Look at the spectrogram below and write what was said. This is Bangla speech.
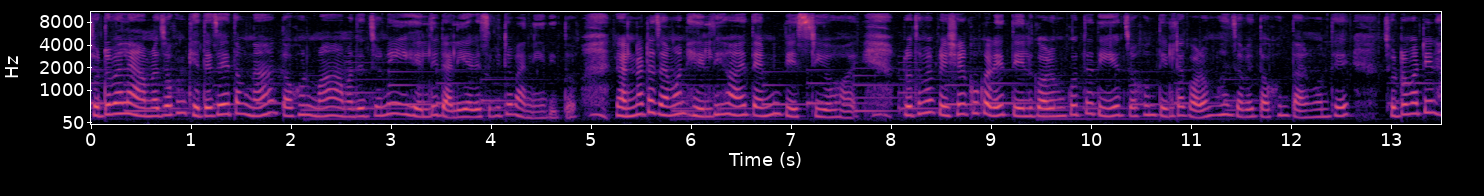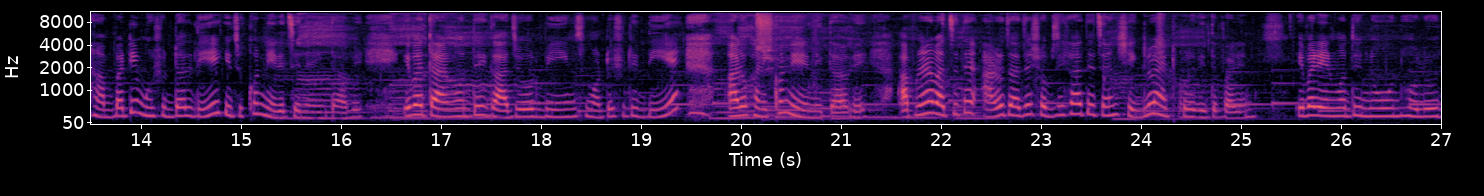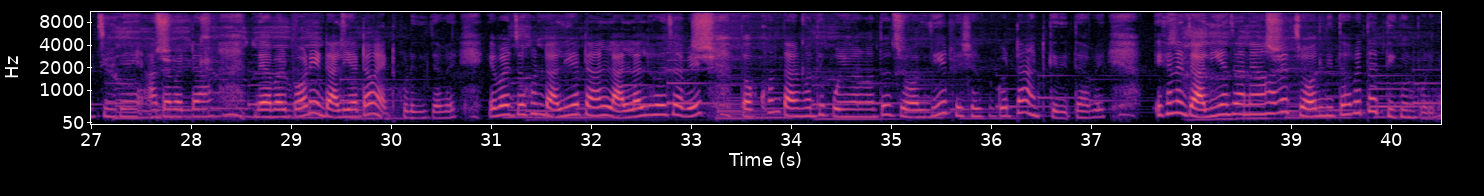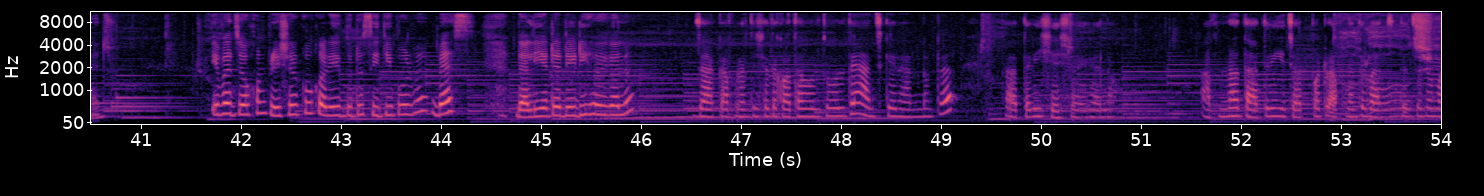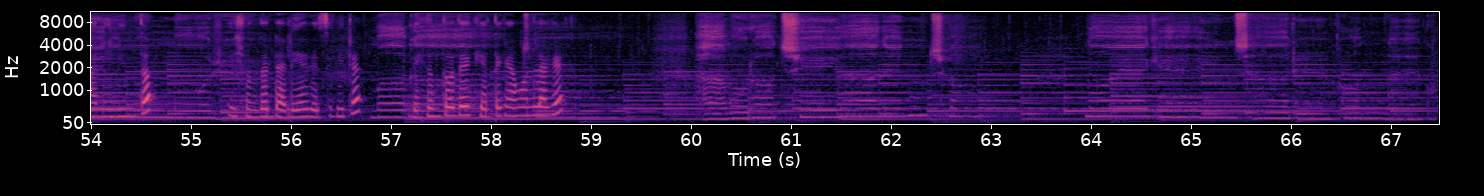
ছোটোবেলায় আমরা যখন খেতে চাইতাম না, তখন মা আমাদের জন্য এই হেলদি ডালিয়া রেসিপিটা বানিয়ে দিত। রান্নাটা যেমন হেলদি হয়, তেমনি টেস্টিও হয়। প্রথমে প্রেশার কুকারে তেল গরম করতে দিয়ে যখন তেলটা গরম হয়ে যাবে, তখন তার মধ্যে ছোটো মাটির হাফ বাটি মুসুর ডাল দিয়ে কিছুক্ষণ নেড়ে চেড়ে নিতে হবে। এবার তার মধ্যে গাজর বিনস মটরশুঁটি দিয়ে আরও খানিকক্ষণ নেড়ে নিতে হবে। আপনারা বাচ্চাদের আরও যা যা সবজি খাওয়াতে চান, সেগুলো অ্যাড করে দিতে পারেন। এবার এর মধ্যে নুন হলুদ জিরে আদা বাটা দেওয়ার পরে ডালিয়াটাও অ্যাড করে দিতে হবে। এবার যখন ডালিয়াটা লাল লাল হয়ে যাবে তখন তার মধ্যে পরিমাণ মতো জল দিয়ে প্রেশার কুকারটা আটকে দিতে হবে। এখানে ডালিয়া যা নেওয়া হবে জল নিতে হবে তার দ্বিগুণ পরিমাণ। এবার যখন প্রেশার কুকারে দুটো সিটি পড়বে ব্যাস ডালিয়াটা রেডি হয়ে গেল। যাক আপনাদের সাথে কথা বলতে বলতে আজকে রান্নাটা তাড়াতাড়ি শেষ হয়ে গেল। আপনারা তাড়াতাড়ি চটপট আপনাদের বাচ্চাদের জন্য বানিয়ে নিন তো। এই সুন্দর ডালিয়ার রেসিপিটা দেখুন তো ওদের খেতে কেমন লাগে।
